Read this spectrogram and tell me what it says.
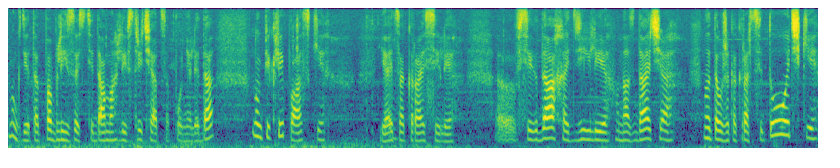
ну, где-то поблизости, да, могли встречаться, поняли, да? Ну, пекли паски, яйца красили, э, всегда ходили, у нас дача, ну, это уже как раз цветочки,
